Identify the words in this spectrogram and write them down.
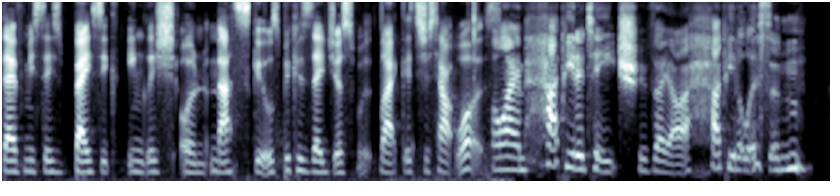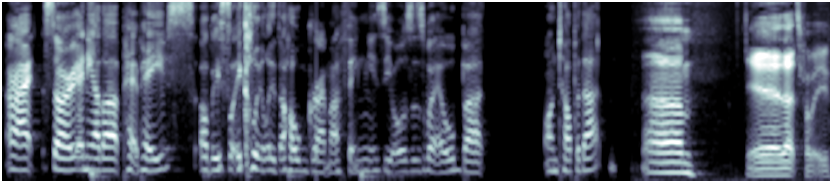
they've missed these basic English or math skills because they just were like it's just how it was. Well, I am happy to teach if they are happy to listen. All right. So, any other pet peeves? Obviously, clearly the whole grammar thing is yours as well. But on top of that, um, yeah, that's probably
